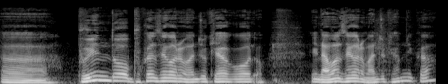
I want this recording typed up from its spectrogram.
어, 부인도 북한 생활을 만족해 하고 이 남한 생활을 만족해 합니까?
